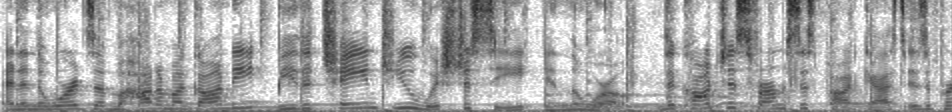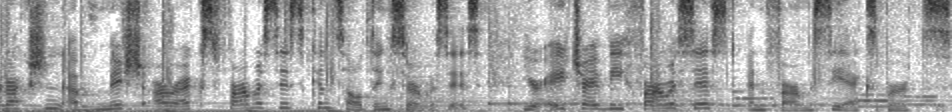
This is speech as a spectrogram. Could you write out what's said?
And in the words of Mahatma Gandhi, be the change you wish to see in the world. The Conscious Pharmacist podcast is a production of MishRx Pharmacist Consulting Services, your HIV pharmacist and pharmacy experts.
